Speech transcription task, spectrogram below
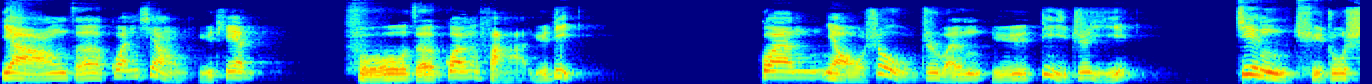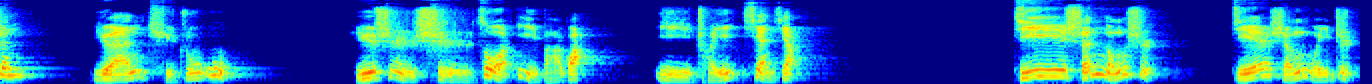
仰则观象于天，俯则观法于地。观鸟兽之文于地之宜，近取诸身，远取诸物。于是始作易八卦，以垂现象。即神农氏结绳为治，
